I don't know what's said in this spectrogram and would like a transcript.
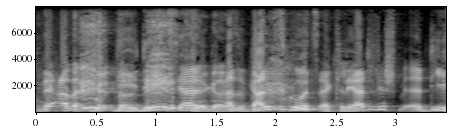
Ne, aber die, die, Idee ist ja, also ganz kurz erklärt, äh, die,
